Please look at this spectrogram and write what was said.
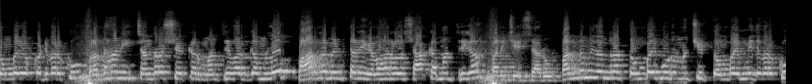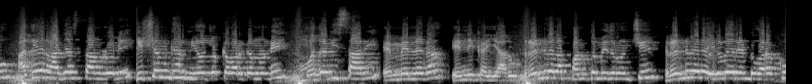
తొంభై ఒకటి వరకు ప్రధాని చంద్రశేఖర్ మంత్రివర్గంలో పార్లమెంటరీ వ్యవహారాల శాఖ మంత్రిగా పనిచేశారు. పంతొమ్మిది వందల తొంభై మూడు నుంచి తొంభై ఎనిమిది వరకు అదే రాజస్థాన్లోని కిషన్ ఘర్ నియోజకవర్గం నుండి మొదటిసారి ఎమ్మెల్యేగా ఎన్నికయ్యారు. రెండు వేల పంతొమ్మిది నుంచి రెండు వేల ఇరవై రెండు వరకు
